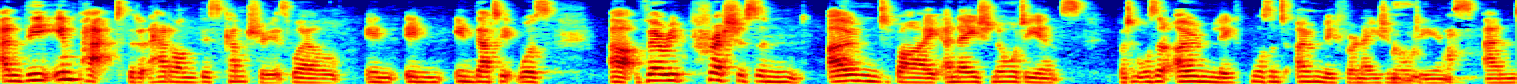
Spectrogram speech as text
and the impact that it had on this country as well. In in in that it was uh, very precious and owned by an Asian audience, but it wasn't only wasn't only for an Asian audience. And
